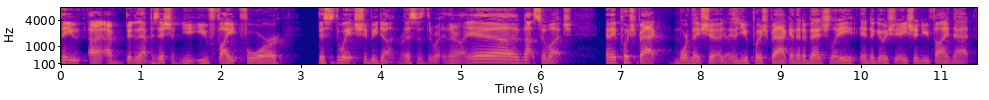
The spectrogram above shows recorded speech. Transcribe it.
they. I, I've been in that position. You you fight for this is the way it should be done. This is the and they're like yeah, not so much, and they push back more than they should, Yes. and you push back, and then eventually in negotiation you find that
